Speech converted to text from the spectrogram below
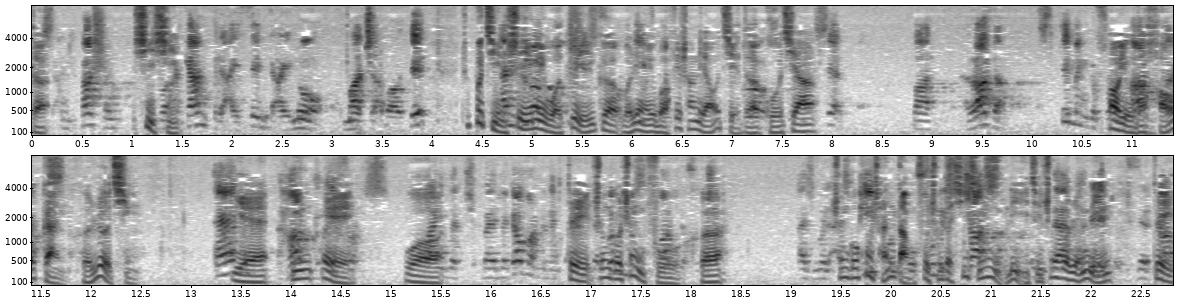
的信心。这不仅是因为我对一个我认为我非常了解的国家抱有的好感和热情，也因为我对中国政府和中国共产党付出的辛勤努力，以及中国人民对。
